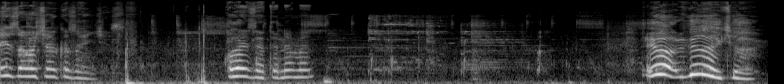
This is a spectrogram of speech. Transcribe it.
Biz savaşlar kazanacağız. Kolay zaten hemen. Evet arkadaşlar.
